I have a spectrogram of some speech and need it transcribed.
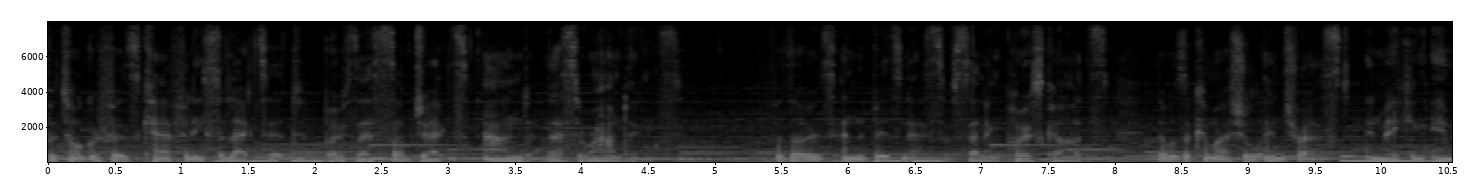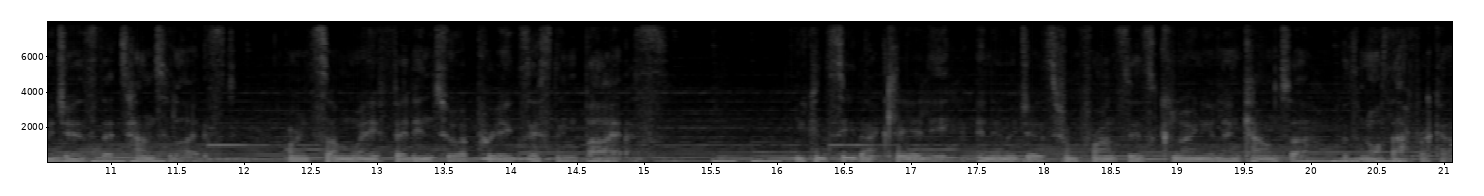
Photographers carefully selected both their subjects and their surroundings. For those in the business of selling postcards, there was a commercial interest in making images that tantalized or in some way fed into a pre-existing bias. You can see that clearly in images from France's colonial encounter with North Africa.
